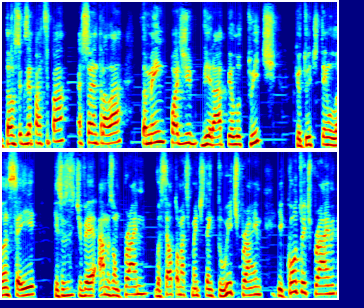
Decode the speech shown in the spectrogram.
Então, se quiser participar, é só entrar lá. Também pode virar pelo Twitch, que o Twitch tem um lance aí, que se você tiver Amazon Prime, você automaticamente tem Twitch Prime. E com Twitch Prime,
